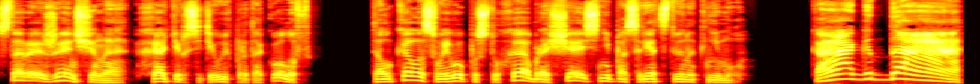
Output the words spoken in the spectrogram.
Старая женщина, хакер сетевых протоколов, толкала своего пастуха, обращаясь непосредственно к нему. «Когда?»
